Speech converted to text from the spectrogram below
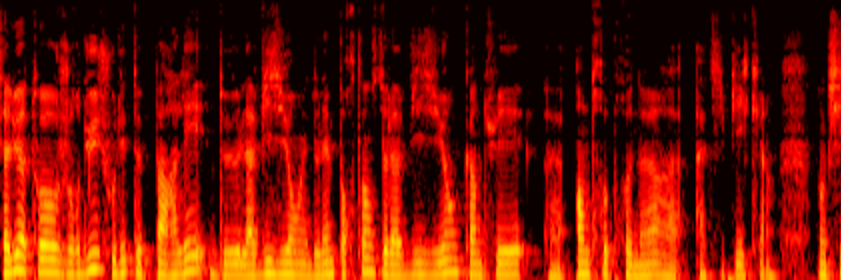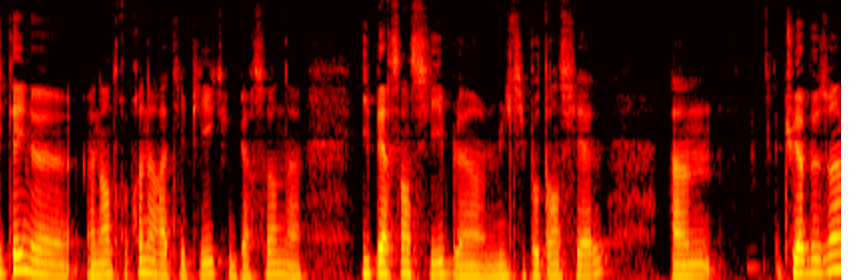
Salut à toi, aujourd'hui je voulais te parler de la vision et de l'importance de la vision quand tu es euh, entrepreneur atypique. Donc si tu es un entrepreneur atypique, une personne euh, hypersensible, un multipotentiel, euh, tu as besoin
